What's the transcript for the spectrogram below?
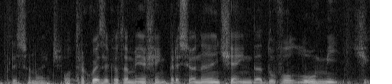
Impressionante. Outra coisa que eu também achei impressionante ainda do volume de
